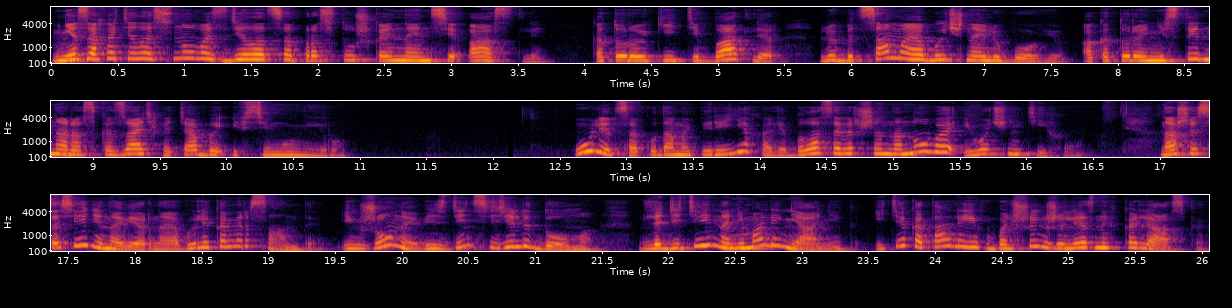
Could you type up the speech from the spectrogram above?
Мне захотелось снова сделаться простушкой Нэнси Астли, которую Китти Батлер любит самой обычной любовью, о которой не стыдно рассказать хотя бы и всему миру. Улица, куда мы переехали, была совершенно новая и очень тихая. Наши соседи, наверное, были коммерсанты. Их жены весь день сидели дома. Для детей нанимали нянек, и те катали их в больших железных колясках,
